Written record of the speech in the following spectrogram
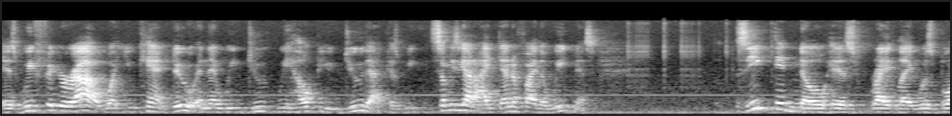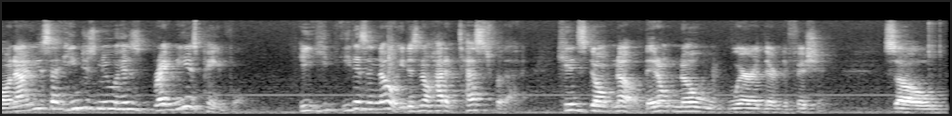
is we figure out what you can't do, and then we do, we help you do that, because we, somebody's gotta identify the weakness. Zeke didn't know his right leg was blown out, he said, he just knew his right knee is painful. He, he, he doesn't know, he doesn't know how to test for that. Kids don't know, they don't know where they're deficient. So,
